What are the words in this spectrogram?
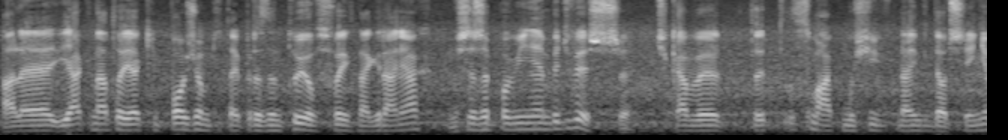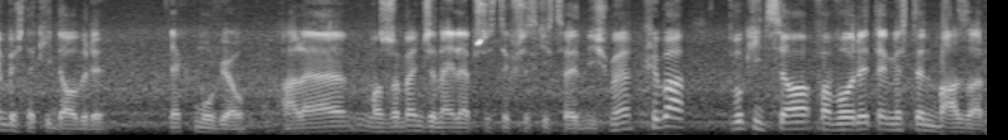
ale jak na to, jaki poziom tutaj prezentują w swoich nagraniach, myślę, że powinien być wyższy. Ciekawy, to, to smak musi najwidoczniej nie być taki dobry. Jak mówią, ale może będzie najlepszy z tych wszystkich, co jedliśmy. Chyba póki co faworytem jest ten bazar.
